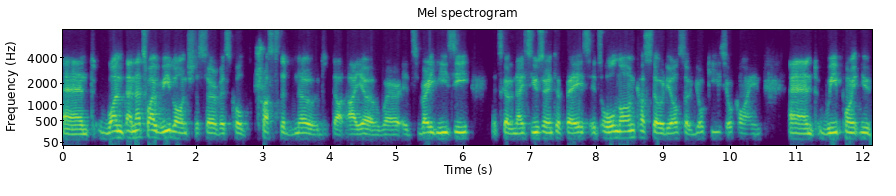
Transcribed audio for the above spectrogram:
And one, and that's why we launched a service called trustednode.io, where it's very easy. It's got a nice user interface. It's all non-custodial, so your keys, your coin, and we point you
